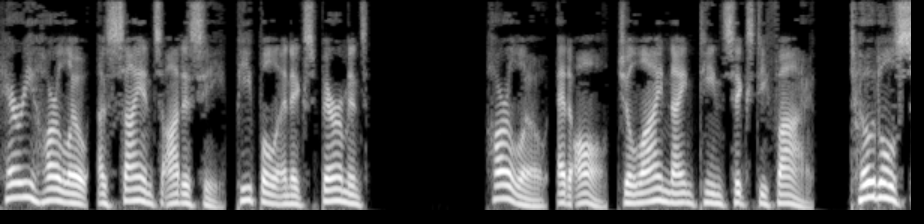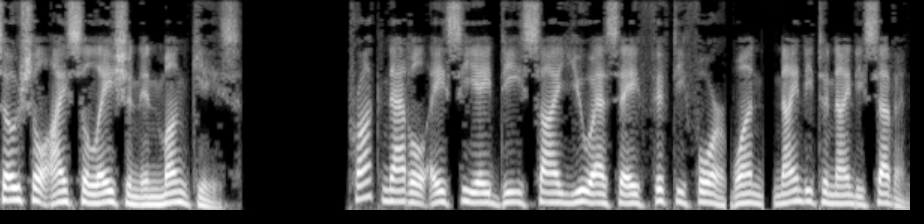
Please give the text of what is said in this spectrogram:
Harry Harlow, A Science Odyssey, People and Experiments Harlow, et al., July 1965. Total Social Isolation in Monkeys. Proc Natal ACAD Sci USA 54 1, 90–97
